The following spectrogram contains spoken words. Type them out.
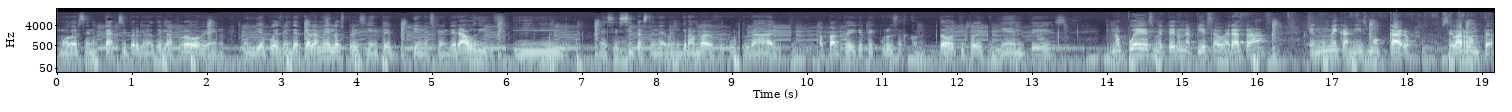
moverse en taxi para que no te las roben. Un día puedes vender caramelos, pero el siguiente tienes que vender Audis y necesitas tener un gran bagaje cultural, aparte de que te cruzas con todo tipo de clientes. No puedes meter una pieza barata en un mecanismo caro, se va a romper.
